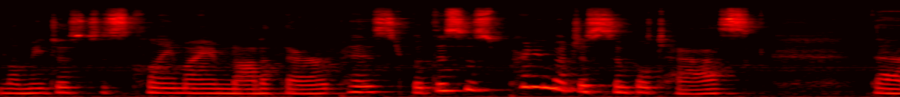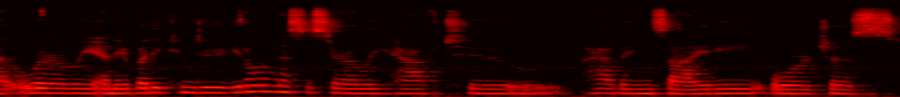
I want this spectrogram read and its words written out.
let me just disclaim I am not a therapist, but this is pretty much a simple task that literally anybody can do. You don't necessarily have to have anxiety or just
